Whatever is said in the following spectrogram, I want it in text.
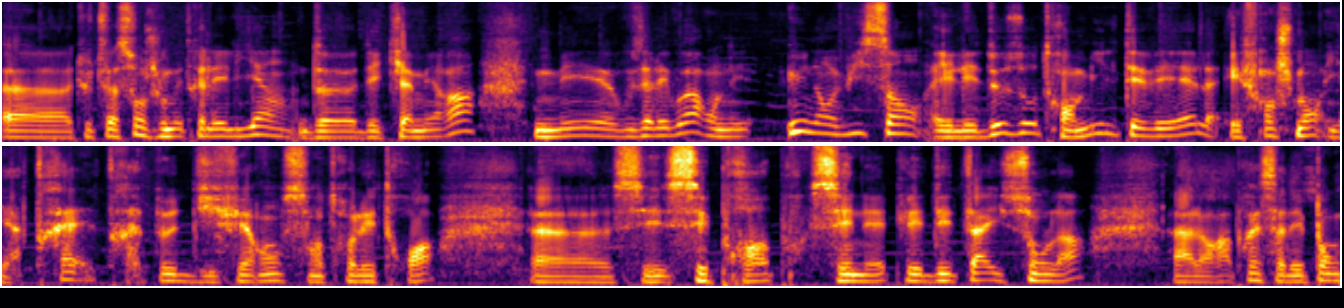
Euh, de toute façon, je vous mettrai les liens de, des caméras. Mais vous allez voir, on est une en 800 et les deux autres en 1000 TVL. Et franchement, il y a très très peu de différence entre les trois. Euh, c'est propre, c'est net, les détails sont là. Alors après, ça dépend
